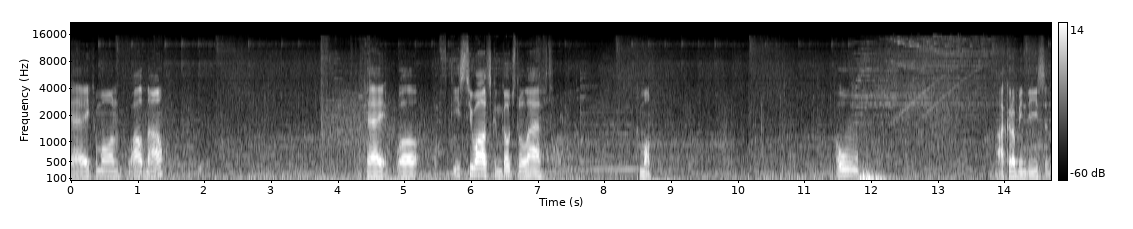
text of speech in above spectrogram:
Okay, come on. Wild now. Okay, well, if these two wilds can go to the left. Come on. Oh. That could have been decent.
